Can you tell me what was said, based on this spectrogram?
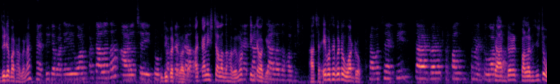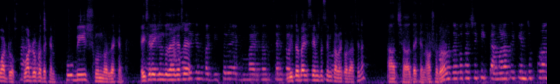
দুইটা পার্ট হবে না? হ্যাঁ দুইটা পার্ট এই ওয়ান পার্টটা আলাদা আর হচ্ছে এই টোট দুই পার্ট আলাদা। আর কানিসটা আলাদা হবে মোট তিনটা ভাগে। আলাদা হবে। আচ্ছা এবার থাকবে একটা ওয়ার্ড্রোপ তারপর হচ্ছে একটি চার ডোর একটা পাল্লা সিস্টেম একটা। চার পাল্লা বিশিষ্ট ওয়ার্ড্রোপ হ্যাঁ। ওয়ার্ড্রোপটা দেখেন। খুবই সুন্দর দেখেন। এই সেটাই কিন্তু দেখা গেছে ভিতরে বাইরে সেম টু সেম কালার করা আছে না? আচ্ছা দেখেন অসাধারণ। আমাদের কথা হচ্ছে কি ক্যামেরাতে কিন্তু পুরান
